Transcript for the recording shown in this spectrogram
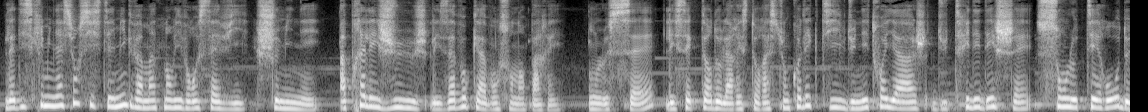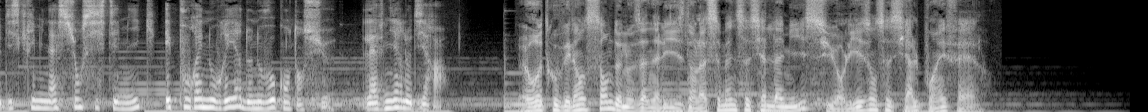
La discrimination systémique va maintenant vivre sa vie, cheminer. Après les juges, les avocats vont s'en emparer. On le sait, les secteurs de la restauration collective, du nettoyage, du tri des déchets sont le terreau de discrimination systémique et pourraient nourrir de nouveaux contentieux. L'avenir le dira. Retrouvez l'ensemble de nos analyses dans la semaine sociale L'Ami sur liaisonsociale.fr.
